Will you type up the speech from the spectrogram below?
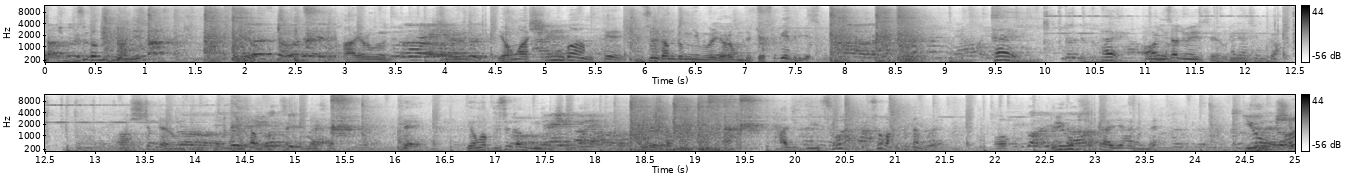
저 무슨 감독님 아니에요? 아 여러분 지금 영화 신과 함께 무술 감독님을 여러분들께 소개해드리겠습니다. 헤이 헤이 어, 인사 좀 해주세요. 우리 안녕하십니까. 어, 시청자 여러분들한테 인사 한번 부탁드립니다. 네 영화 무술 감독님이십니다. 아직 이 수업 수업 안 끝난 거예요? 7시까지 하는데. 7시요?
